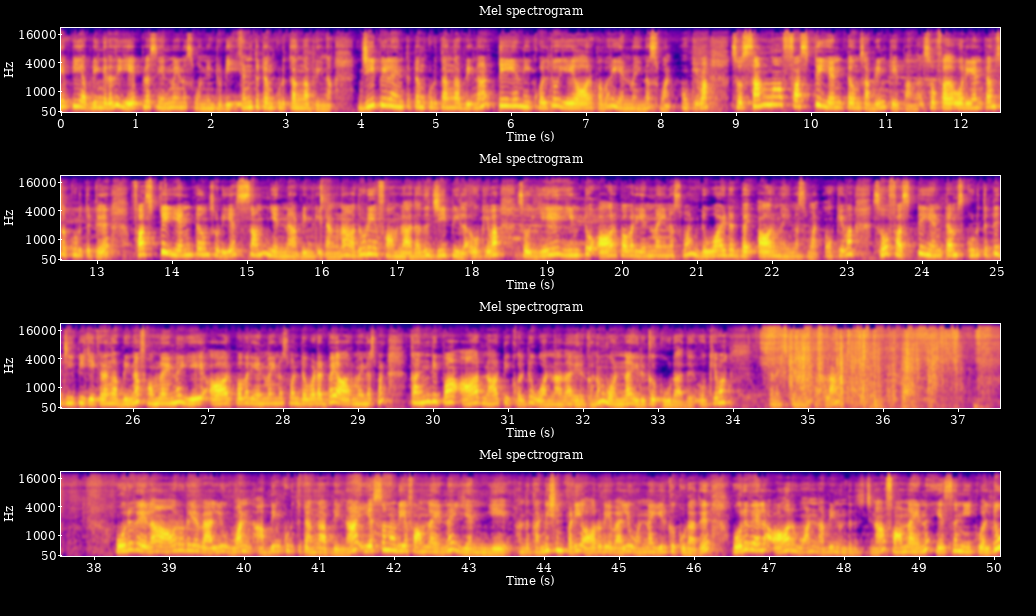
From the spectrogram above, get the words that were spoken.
ஏபி அப்படிங்கிறது A plus N minus one into D nth term கொடுத்தாங்க அப்படின்னா ஜிபியில் என்த் டேர்ம் கொடுத்தாங்க அப்படின்னா TN equal to AR power N minus one ஓகேவா so sum of first N terms அப்படின்னு கேட்பாங்க. ஸோ ஒரு என் டேர்ம்ஸை கொடுத்துட்டு ஃபஸ்ட்டு என் டேர்ம்ஸுடைய சம் என்ன அப்படின்னு கேட்டாங்கன்னா அதோடைய ஃபார்முலா அதாவது ஜிபியில் ஓகேவா so A into R power N minus one divided by R minus one ஓகேவா ஸோ ஃபஸ்ட்டு என் டேர்ம்ஸ் கொடுத்துட்டு ஜிபி கேட்குறாங்க அப்படின்னா ஃபார்முலா என்ன? A R power N minus one divided by R minus one கண்டிப்பாக R not equal to ஒன்னாக தான் இருக்கணும் ஒன்றா இருக்கக்கூடாது ஓகேவா ஸோ நெக்ஸ்ட் என்ன பார்க்கலாம்? ஒருவேளை ஆருடைய வேல்யூ ஒன் அப்படின்னு கொடுத்துட்டாங்க அப்படின்னா எஸ்எனுடைய ஃபார்முலா என்ன? என்ஏ அந்த கண்டிஷன் படி ஆருடைய வேல்யூ ஒன்றா இருக்கக்கூடாது. ஒருவேளை ஆர் ஒன் அப்படின்னு வந்துருச்சுன்னா ஃபார்முலா என்ன? எஸ்என் ஈக்குவல் டு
